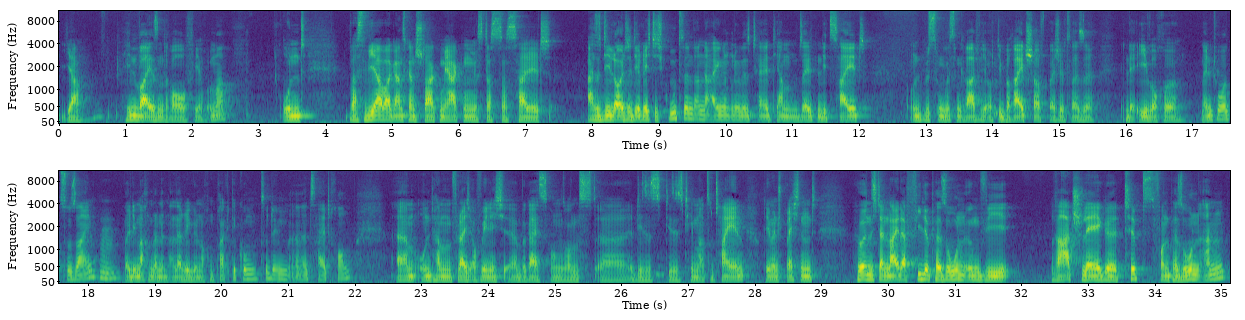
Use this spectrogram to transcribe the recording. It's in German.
ja, hinweisen drauf, wie auch immer. Und was wir aber ganz, ganz stark merken, ist, dass das halt also die Leute, die richtig gut sind an der eigenen Universität, die haben selten die Zeit und bis zu einem gewissen Grad vielleicht auch die Bereitschaft, beispielsweise in der E-Woche Mentor zu sein, mhm. weil die machen dann in aller Regel noch ein Praktikum zu dem äh, Zeitraum ähm, und haben vielleicht auch wenig äh, Begeisterung sonst äh, dieses, dieses Thema zu teilen. Dementsprechend hören sich dann leider viele Personen irgendwie Ratschläge, Tipps von Personen an,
